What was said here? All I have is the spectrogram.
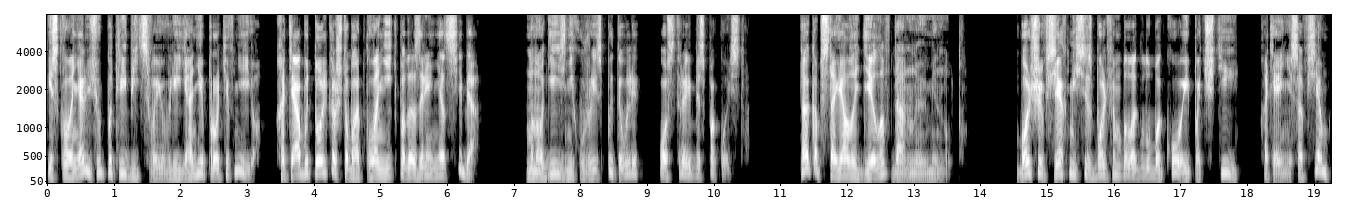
и склонялись употребить свое влияние против нее, хотя бы только, чтобы отклонить подозрения от себя. Многие из них уже испытывали острое беспокойство. Так обстояло дело в данную минуту. Больше всех миссис Больфем была глубоко и почти, хотя и не совсем,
